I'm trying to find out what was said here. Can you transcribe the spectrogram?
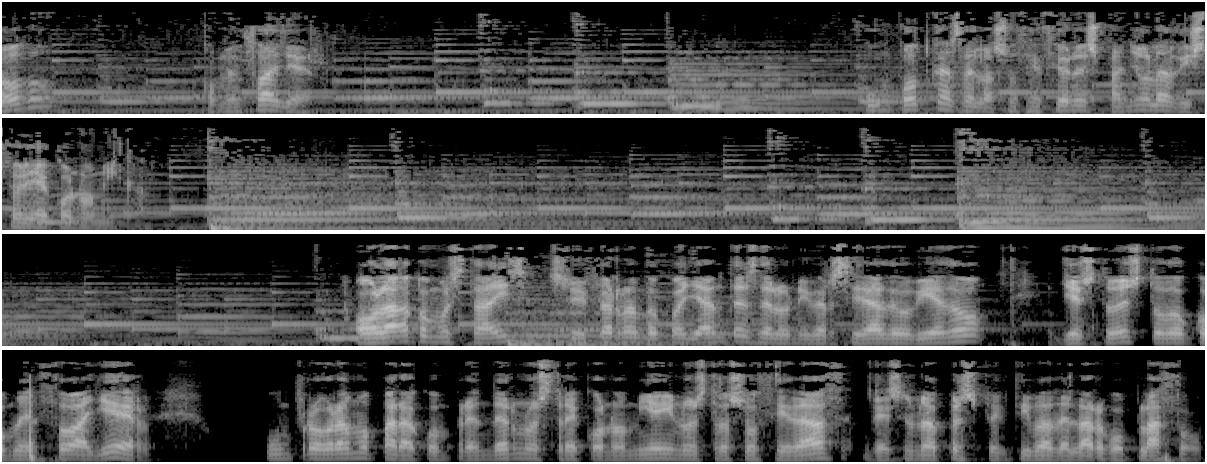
Todo comenzó ayer. Un podcast de la Asociación Española de Historia Económica. Hola, ¿cómo estáis? Soy Fernando Collantes de la Universidad de Oviedo y esto es Todo comenzó ayer, un programa para comprender nuestra economía y nuestra sociedad desde una perspectiva de largo plazo.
